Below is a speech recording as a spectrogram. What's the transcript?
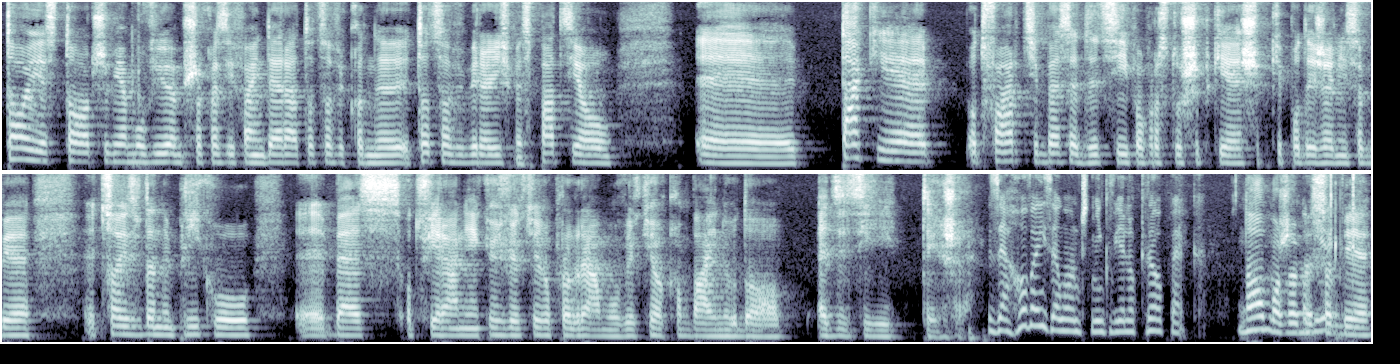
To jest to, o czym ja mówiłem przy okazji Findera, to co, wykony, to, co wybieraliśmy spacją. E, Takie otwarcie bez edycji, po prostu szybkie, szybkie podejrzenie sobie, e, co jest w danym pliku, e, bez otwierania jakiegoś wielkiego programu, wielkiego kombajnu do edycji tychże. Zachowaj załącznik wielokropek. No, możemy Obiekt. sobie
